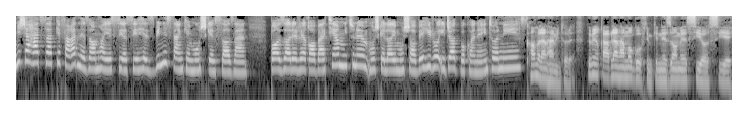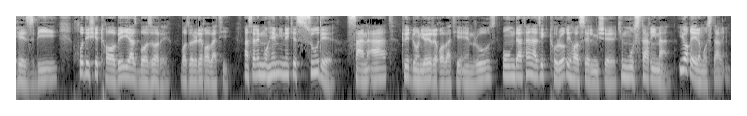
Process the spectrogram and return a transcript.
میشه حد زد که فقط نظام های سیاسی حزبی نیستن که مشکل سازن. بازار رقابتی هم می‌تونه مشکل های مشابهی رو ایجاد بکنه. اینطور نیست؟ کاملا همینطوره. ببینید قبلا هم ما گفتیم که نظام سیاسی حزبی خودش یه تابعی از بازاره بازار رقابتی. مثلا مهم اینه که سود صنعت توی دنیای رقابتی امروز عمدتا از یک طرقی حاصل میشه که مستقیما یا غیر مستقیم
